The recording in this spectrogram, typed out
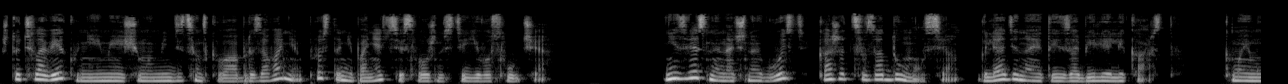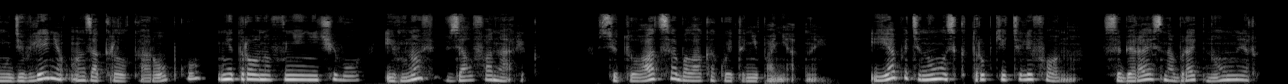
что человеку, не имеющему медицинского образования, просто не понять все сложности его случая. Неизвестный ночной гость, кажется, задумался, глядя на это изобилие лекарств. К моему удивлению, он закрыл коробку, не тронув в ней ничего, и вновь взял фонарик. Ситуация была какой-то непонятной. И я потянулась к трубке телефона, собираясь набрать номер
